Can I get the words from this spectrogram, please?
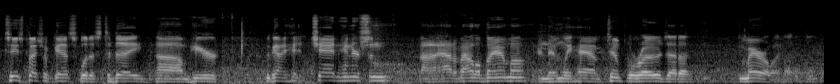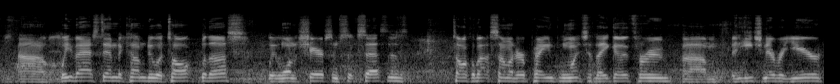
got two special guests with us today. Um, here, we got Chad Henderson uh, out of Alabama, and then we have Temple Rhodes out of Maryland. Uh, we've asked them to come do a talk with us. We want to share some successes, talk about some of their pain points that they go through um, in each and every year,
